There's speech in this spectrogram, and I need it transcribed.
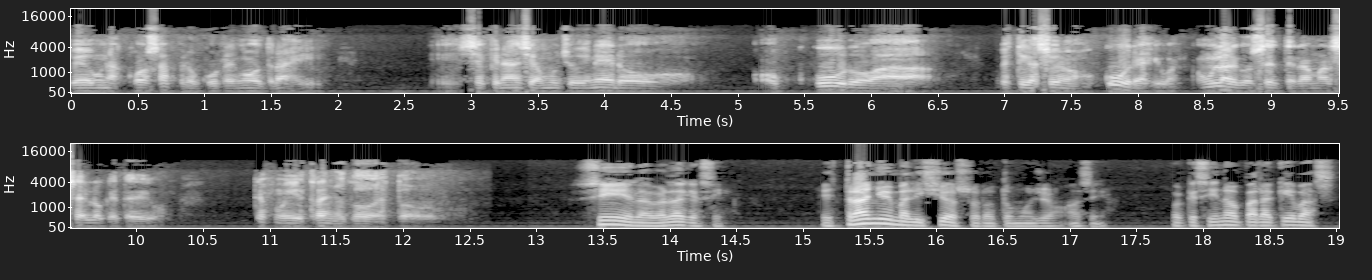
ve unas cosas pero ocurren otras y, se financia mucho dinero oscuro a investigaciones oscuras y bueno, un largo etcétera, Marcelo, que te digo, que es muy extraño todo esto. Sí, la verdad que sí. Extraño y malicioso lo tomo yo, así. Porque si no, ¿para qué vas?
